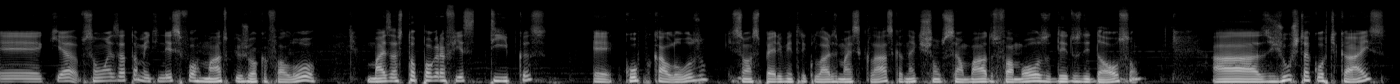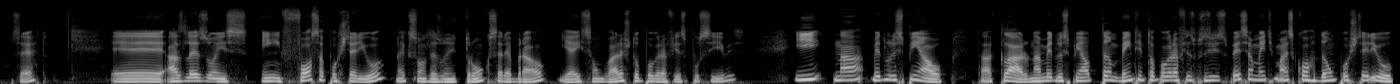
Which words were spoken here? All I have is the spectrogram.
é, que são exatamente nesse formato que o Joca falou, mas as topografias típicas é corpo caloso, que são as periventriculares mais clássicas, né, que são os chamados famosos dedos de Dawson, as justacorticais, certo? É, as lesões em fossa posterior, né, que são as lesões de tronco cerebral, e aí são várias topografias possíveis, e na medula espinhal, Tá? Claro, na medula espinhal também tem topografias possíveis, especialmente mais cordão posterior.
